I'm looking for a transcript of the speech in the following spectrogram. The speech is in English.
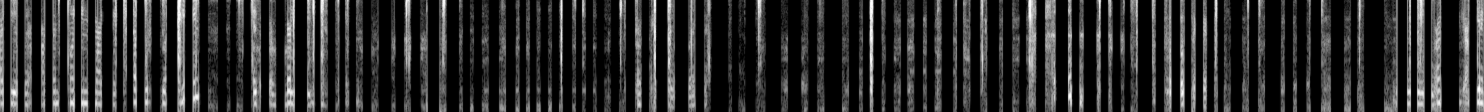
I, I'm joining my house again. It's a very nice game. Okay. Okay. I'm getting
